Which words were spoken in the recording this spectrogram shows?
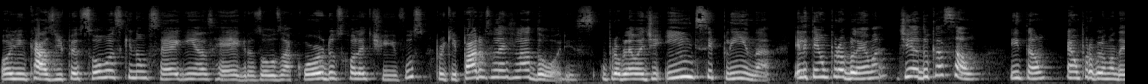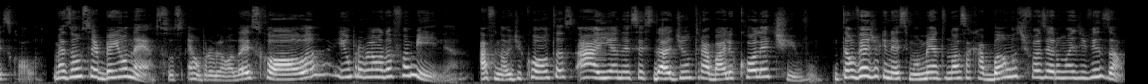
ou em caso de pessoas que não seguem as regras ou os acordos coletivos, porque para os legisladores, o problema de indisciplina, ele tem um problema de educação. Então, é um problema da escola. Mas vamos ser bem honestos: é um problema da escola e um problema da família. Afinal de contas, há aí a necessidade de um trabalho coletivo. Então veja que nesse momento nós acabamos de fazer uma divisão.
